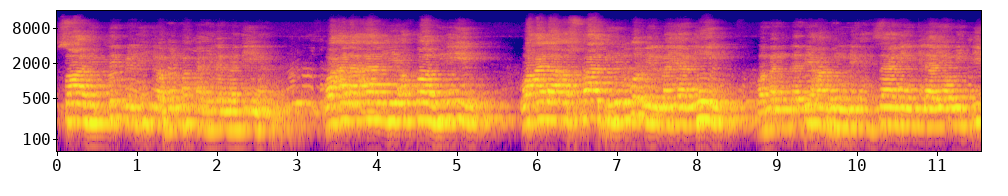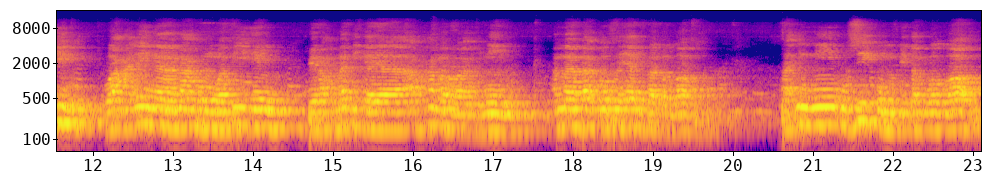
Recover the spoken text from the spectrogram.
صاحب ذكر الهجرة من مكة إلى المدينة. وعلى آله الطاهرين وعلى أصحابه الغر الميامين ومن تبعهم بإحسان إلى يوم الدين وعلينا معهم وفيهم برحمتك يا أرحم الراحمين أما بعد فيا عباد الله فإني أوصيكم بتقوى الله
